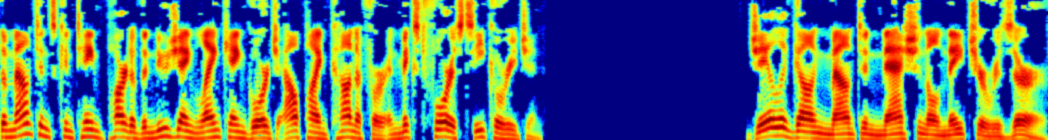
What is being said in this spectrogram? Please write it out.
The mountains contain part of the Nujiang Langcang Gorge alpine conifer and mixed forests ecoregion. Gaoligong Mountain National Nature Reserve.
